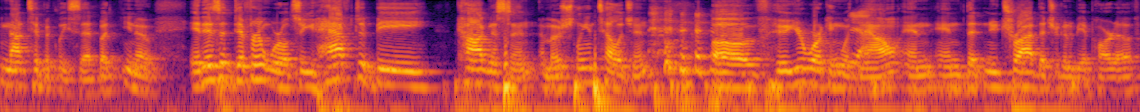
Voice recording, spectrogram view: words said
not typically said but you know it is a different world so you have to be cognizant emotionally intelligent of who you're working with yeah. now and and the new tribe that you're going to be a part of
